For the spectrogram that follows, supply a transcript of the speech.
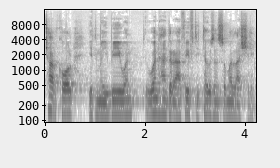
charcoal it may be one 150,000 Somali shilling.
